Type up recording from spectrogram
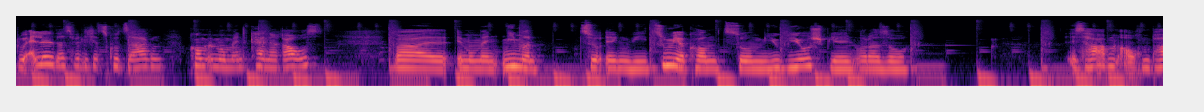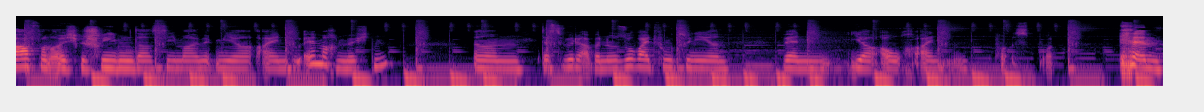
Duelle, das will ich jetzt kurz sagen, kommen im Moment keine raus weil im Moment niemand zu irgendwie zu mir kommt zum Yu-Gi-Oh! spielen oder so. Es haben auch ein paar von euch geschrieben, dass sie mal mit mir ein Duell machen möchten. Ähm, das würde aber nur so weit funktionieren, wenn ihr auch einen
